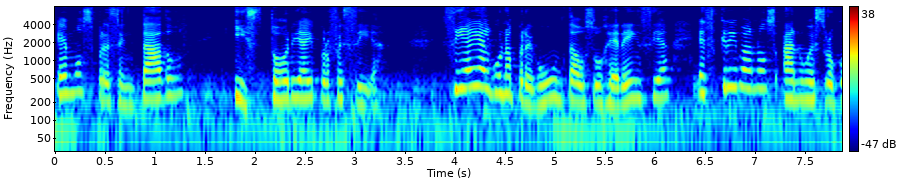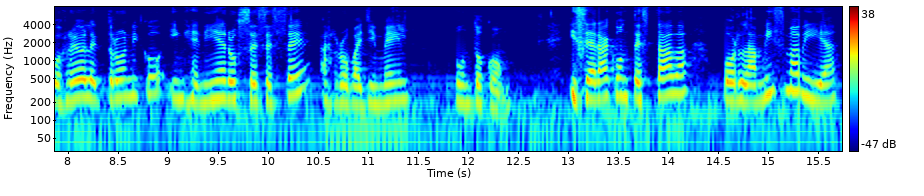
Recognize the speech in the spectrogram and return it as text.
Hemos presentado Historia y Profecía si hay alguna pregunta o sugerencia, escríbanos a nuestro correo electrónico ingenieroscc.gmail.com y será contestada por la misma vía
